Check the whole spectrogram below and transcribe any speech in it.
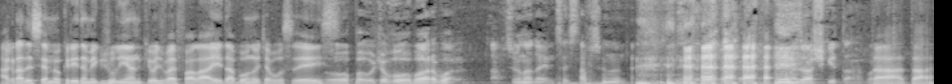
Agradecer ao meu querido amigo Juliano, que hoje vai falar aí, dar boa noite a vocês. Opa, hoje eu vou, bora, bora. Tá funcionando aí? Não sei se tá funcionando. Mas eu acho que tá. Vai. Tá, tá.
